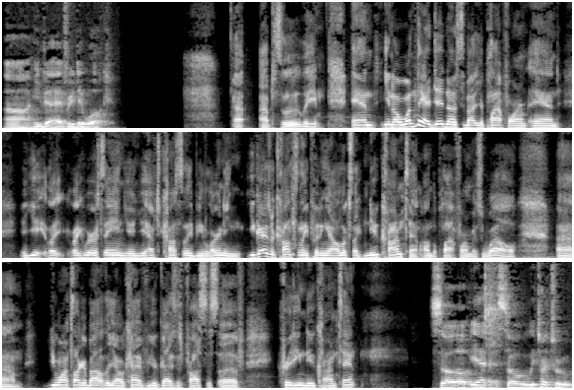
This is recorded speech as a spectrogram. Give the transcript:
uh, in their everyday work. Uh, absolutely, and you know one thing I did notice about your platform, and you, like like we were saying, you you have to constantly be learning. You guys are constantly putting out looks like new content on the platform as well. Um, you want to talk about you know kind of your guys' process of creating new content? So yeah, so we try to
